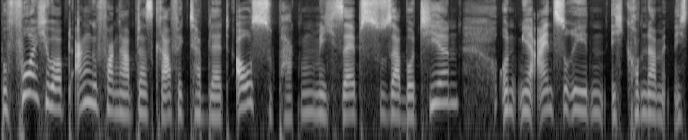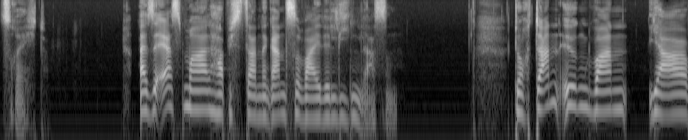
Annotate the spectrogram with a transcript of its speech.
bevor ich überhaupt angefangen habe, das Grafiktablett auszupacken, mich selbst zu sabotieren und mir einzureden, ich komme damit nicht zurecht. Also erstmal habe ich es dann eine ganze Weile liegen lassen. Doch dann irgendwann, ja,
